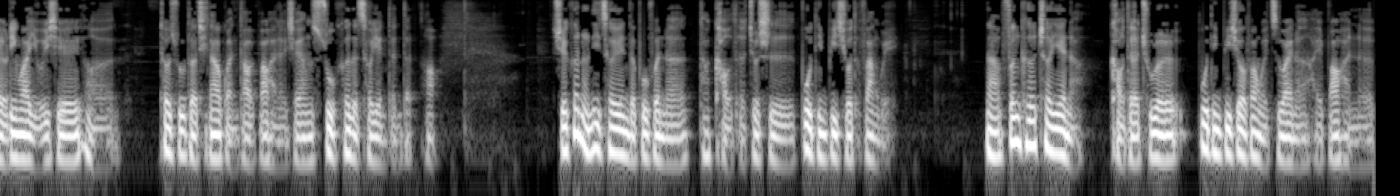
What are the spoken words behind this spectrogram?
还有另外有一些呃特殊的其他管道，包含了像数科的测验等等哈。学科能力测验的部分呢，它考的就是固定必修的范围。那分科测验呢，考的除了固定必修的范围之外呢，还包含了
